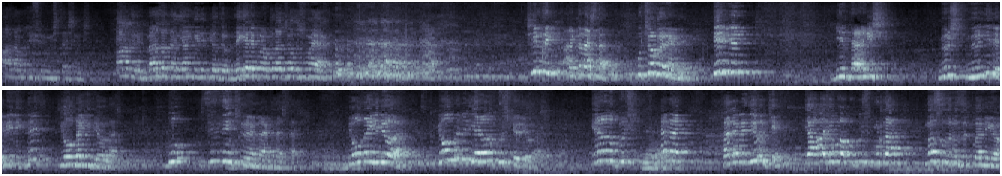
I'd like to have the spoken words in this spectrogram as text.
Adam düşünmüş taşımış. Abi ben zaten yan gelip yatıyorum. Ne gerek var o kadar çalışmaya? Şimdi arkadaşlar bu çok önemli. Bir gün bir derviş mürş, müridiyle birlikte yolda gidiyorlar. Bu sizin için önemli arkadaşlar. Yolda gidiyorlar. Yolda bir yaralı kuş görüyorlar. Yaralı kuş hemen talebe diyor ki ya acaba bu kuş burada nasıl rızıklanıyor?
